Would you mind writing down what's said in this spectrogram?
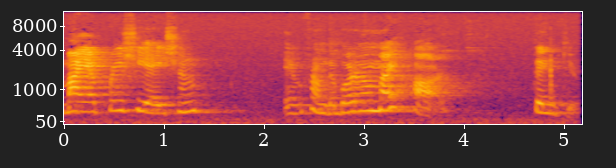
my appreciation, and from the bottom of my heart, thank you.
